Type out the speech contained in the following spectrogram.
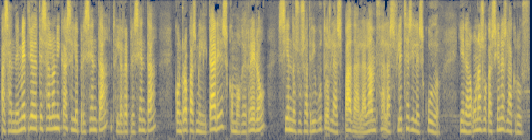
A San Demetrio de Tesalónica se le, presenta, se le representa con ropas militares como guerrero, siendo sus atributos la espada, la lanza, las flechas y el escudo, y en algunas ocasiones la cruz.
